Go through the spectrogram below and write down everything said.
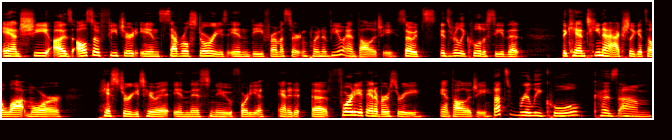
And she is also featured in several stories in the From a Certain Point of View anthology. So it's it's really cool to see that the cantina actually gets a lot more history to it in this new 40th uh, 40th anniversary anthology. That's really cool because um,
